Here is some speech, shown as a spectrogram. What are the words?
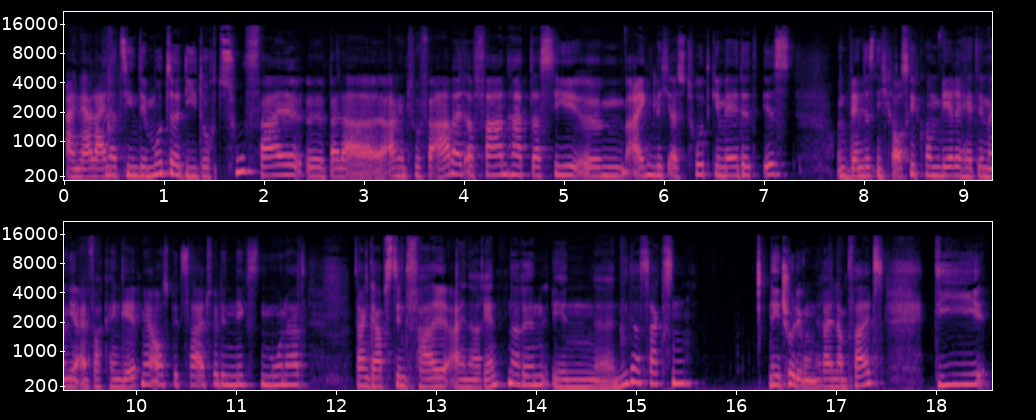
eine alleinerziehende Mutter, die durch Zufall äh, bei der Agentur für Arbeit erfahren hat, dass sie ähm, eigentlich als tot gemeldet ist und wenn das nicht rausgekommen wäre, hätte man ihr einfach kein Geld mehr ausbezahlt für den nächsten Monat. Dann gab es den Fall einer Rentnerin in äh, Niedersachsen. Nee, Entschuldigung, Rheinland-Pfalz. Die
